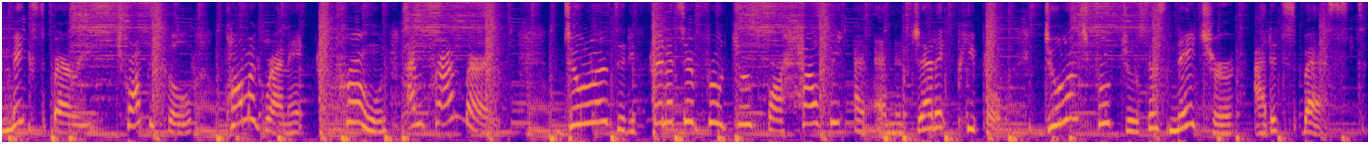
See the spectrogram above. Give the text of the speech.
mixed berry, tropical, pomegranate, prune, and cranberry. Doolans, the definitive fruit juice for healthy and energetic people. Doolans fruit juice is nature at its best.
